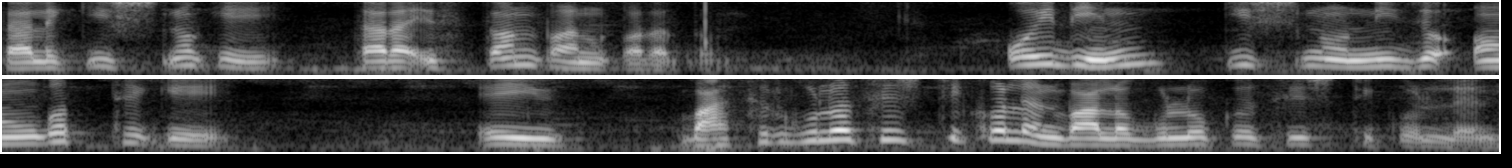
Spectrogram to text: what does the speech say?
তাহলে কৃষ্ণকে তারা স্তন পান করাতো। ওই দিন কৃষ্ণ নিজ অঙ্গর থেকে এই বাছুরগুলো সৃষ্টি করলেন বালকগুলোকে সৃষ্টি করলেন।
